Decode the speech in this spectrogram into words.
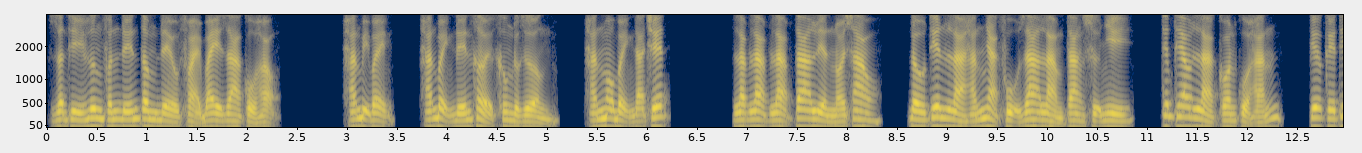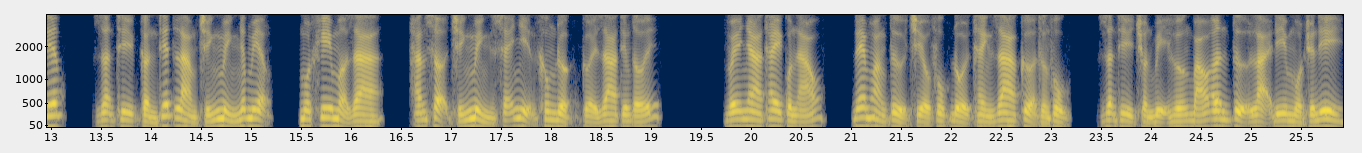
Giận thì hưng phấn đến tâm đều phải bay ra cổ họng. Hắn bị bệnh, hắn bệnh đến khởi không được giường, hắn mau bệnh đã chết. Lạp lạp lạp ta liền nói sao, đầu tiên là hắn nhạc phụ ra làm tang sự nhi, tiếp theo là con của hắn, kia kế tiếp, giận thì cần thiết làm chính mình nhấp miệng, một khi mở ra, hắn sợ chính mình sẽ nhịn không được cười ra tiếng tới. Về nhà thay quần áo, đem hoàng tử triều phục đổi thành ra cửa thường phục, dần thì chuẩn bị hướng báo ân tự lại đi một chuyến đi.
